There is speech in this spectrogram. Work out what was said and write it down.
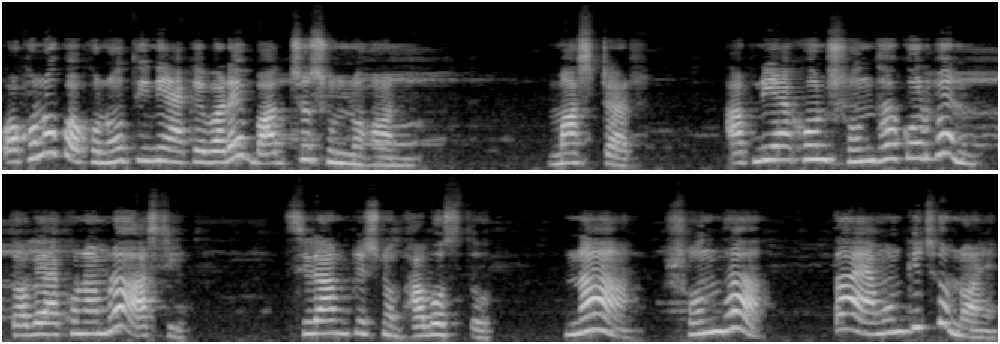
কখনো কখনো তিনি একেবারে বাহ্যশূন্য হন। মাস্টার আপনি এখন সন্ধ্যা করবেন, তবে এখন আমরা আসি। শ্রীরামকৃষ্ণ ভাবস্থ, না, সন্ধ্যা? তা এমন কিছু নয়।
